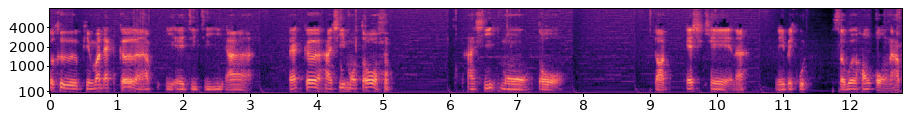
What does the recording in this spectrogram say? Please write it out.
ก็คือพิมพ์ว่า dagger นะครับ d a g g e r dagger hashimoto hashimoto hk นะ นี่ไปขุด เซิร์ฟเวอร์ฮ่องกงนะครับ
